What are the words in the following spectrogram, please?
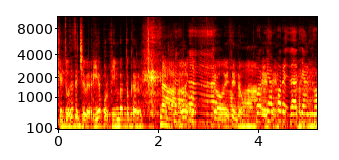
entonces Echeverría por fin va a tocar, no, no, ese no, Por, ya ese por no. edad ya no,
